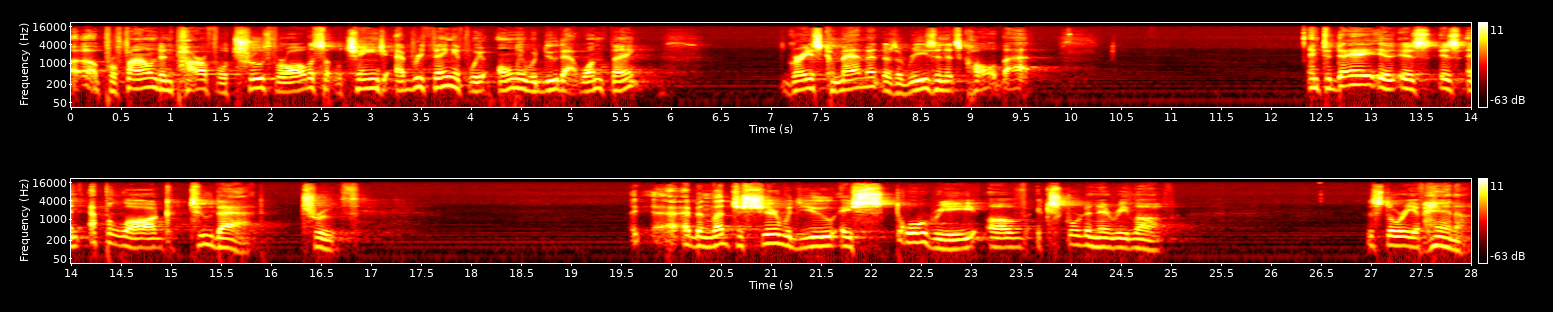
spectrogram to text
A, a profound and powerful truth for all of us that will change everything if we only would do that one thing. Greatest commandment, there's a reason it's called that. And today is, is, is an epilogue to that truth. I've been led to share with you a story of extraordinary love. The story of Hannah.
